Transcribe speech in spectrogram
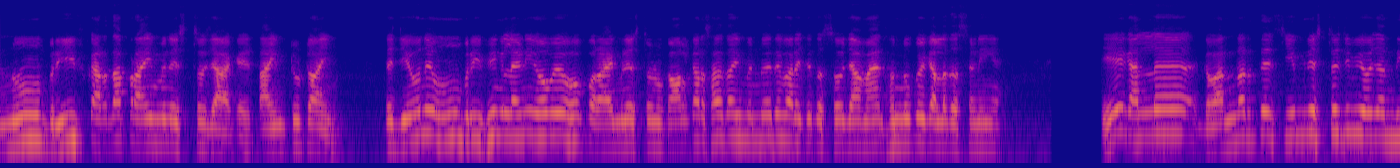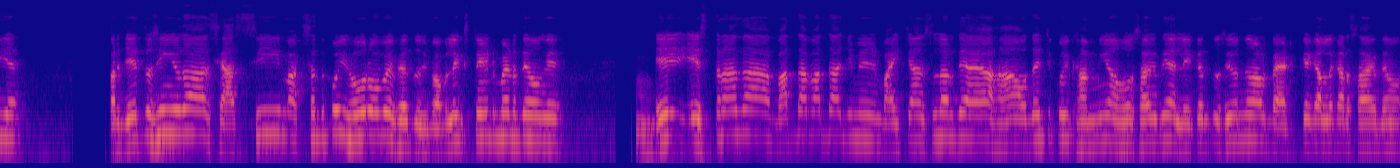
ਨੂੰ ਬਰੀਫ ਕਰਦਾ ਪ੍ਰਾਈਮ ਮਿਨਿਸਟਰ ਜਾ ਕੇ, ਟਾਈਮ ਟੂ ਟਾਈਮ, ਤੇ ਜੇ ਉਹਨੇ ਉਹ ਬਰੀਫਿੰਗ ਲੈਣੀ ਹੋਵੇ, ਉਹ ਪ੍ਰਾਈਮ ਮਿਨਿਸਟਰ ਨੂੰ ਕਾਲ ਕਰ ਸਕਦਾ ਹੀ ਮੈਨੂੰ ਇਹਦੇ ਬਾਰੇ ਚ ਦੱਸੋ, ਜਾਂ ਮੈਂ ਤੁਹਾਨੂੰ ਕੋਈ ਗੱਲ ਦੱਸਣੀ ਹੈ। ਇਹ ਗੱਲ ਗਵਰਨਰ ਤੇ ਚੀਫ ਮਿਨਿਸਟਰ 'ਚ ਵੀ ਹੋ ਜਾਂਦੀ ਹੈ। ਪਰ ਜੇ ਤੁਸੀਂ ਉਹਦਾ ਸਿਆਸੀ ਮਕਸਦ ਕੋਈ ਹੋਰ ਹੋਵੇ ਫਿਰ ਤੁਸੀਂ ਪਬਲਿਕ ਸਟੇਟਮੈਂਟ ਦਿਓਗੇ। ਇਹ ਇਸ ਤਰ੍ਹਾਂ ਦਾ ਵਾਧਾ ਵਾਧਾ ਜਿਵੇਂ ਵਾਈਸ ਚਾਂਸਲਰ ਦੇ ਆਇਆ ਹਾਂ ਉਹਦੇ 'ਚ ਕੋਈ ਖਾਮੀਆਂ ਹੋ ਸਕਦੀਆਂ ਲੇਕਿਨ ਤੁਸੀਂ ਉਹਨਾਂ ਨਾਲ ਬੈਠ ਕੇ ਗੱਲ ਕਰ ਸਕਦੇ ਹੋ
